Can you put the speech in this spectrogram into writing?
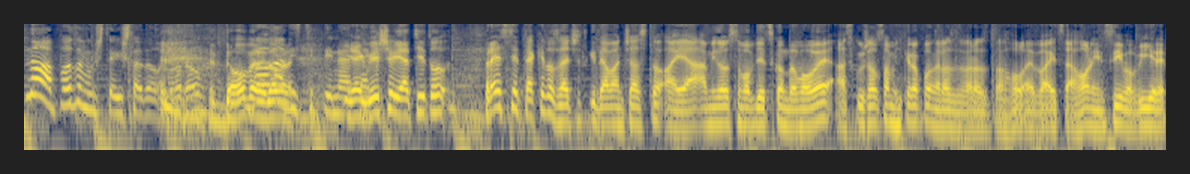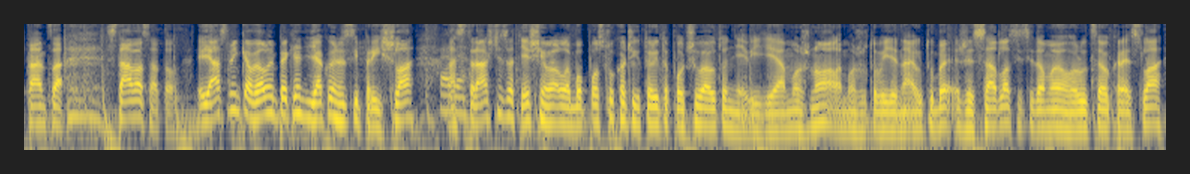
No a potom už to išlo dole vodou. Dobre, Bola dobre. disciplína, Jak tak. vieš, ja tieto, presne takéto začiatky dávam často aj ja a minul som vo v detskom domove a skúšal som mikrofón raz, dva, raz, dva, holé vajca, honím si vo výhre tanca. Stáva sa to. Jasminka, veľmi pekne ti ďakujem, že si prišla a strašne sa teším, lebo posluchači, ktorí to počúvajú, to nevidia možno, ale môžu to vidieť na YouTube, že sadla si si do môjho horúceho kresla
